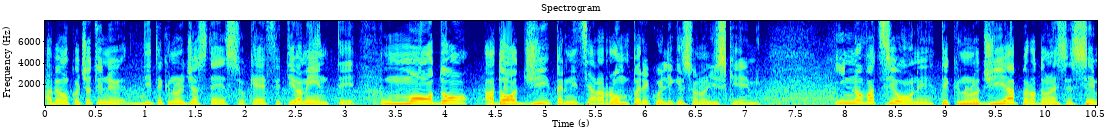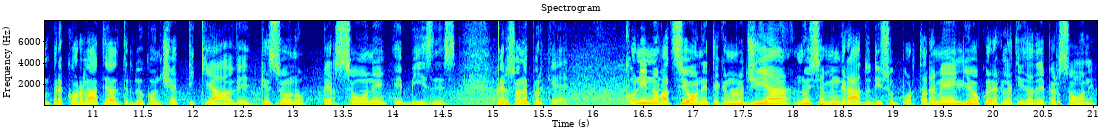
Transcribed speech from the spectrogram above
Abbiamo un concetto di tecnologia stesso, che è effettivamente un modo ad oggi per iniziare a rompere quelli che sono gli schemi. Innovazione, tecnologia però devono essere sempre correlate ad altri due concetti chiave che sono persone e business. Persone perché? Con innovazione e tecnologia noi siamo in grado di supportare meglio quella che è l'attività delle persone,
